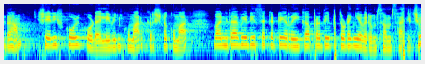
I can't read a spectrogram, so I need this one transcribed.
Ram Shareef Kozhikode Livin Kumar Krishnakumar വനിതാവേദി സെക്രട്ടറി റീഗ പ്രദീപ് തുടങ്ങിയവരും സംസാരിച്ചു.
